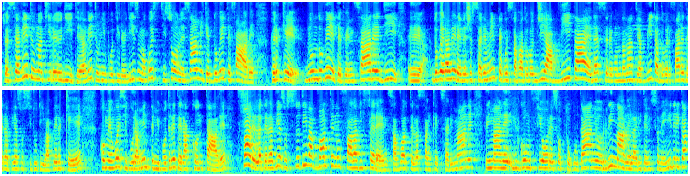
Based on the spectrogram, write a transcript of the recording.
cioè se avete una tireoidite avete un ipotireoidismo, questi sono esami che dovete fare perché non dovete pensare di eh, dover avere necessariamente questa patologia a vita ed essere condannati a vita a dover fare terapia sostitutiva perché, come voi sicuramente mi potrete raccontare, fare la terapia sostitutiva a volte non fa la differenza, a volte la stanchezza rimane, rimane il gonfiore sottocutaneo, rimane la ritenzione idrica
